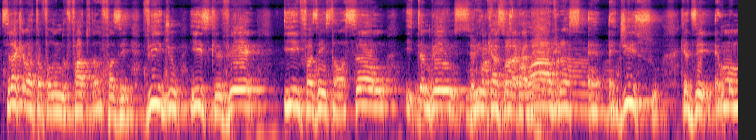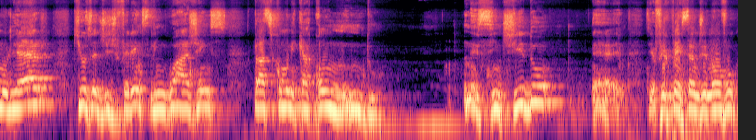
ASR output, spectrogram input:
Será que ela está falando do fato dela fazer vídeo e escrever e fazer instalação e também Ser brincar com as palavras? É, é disso. Quer dizer, é uma mulher que usa de diferentes linguagens para se comunicar com o mundo. Nesse sentido, é, eu fico pensando de novo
